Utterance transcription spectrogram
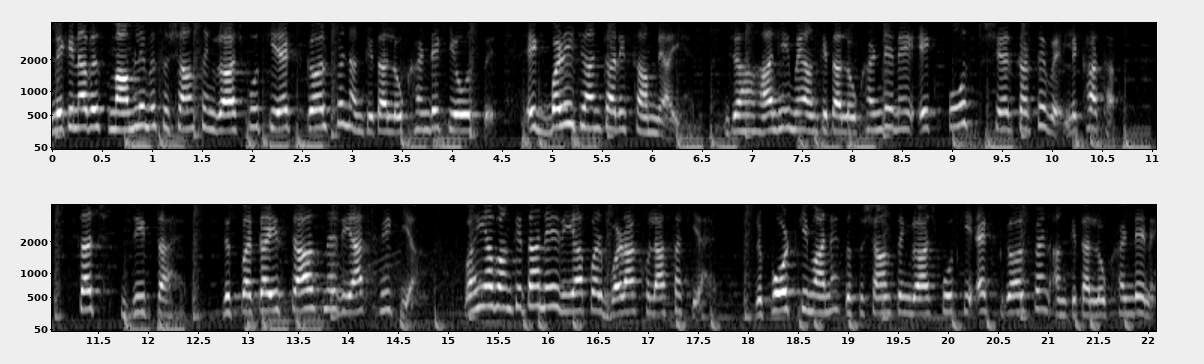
लेकिन अब इस मामले में सुशांत सिंह राजपूत की एक्स गर्लफ्रेंड अंकिता लोखंडे की ओर से एक बड़ी जानकारी सामने आई है, जहाँ हाल ही में अंकिता लोखंडे ने एक पोस्ट शेयर करते हुए लिखा था, सच जीतता है जिस पर कई स्टार्स ने रिएक्ट भी किया। वहीं अब अंकिता ने रिया पर बड़ा खुलासा किया है। रिपोर्ट्स की माने तो सुशांत सिंह राजपूत की एक्स गर्लफ्रेंड अंकिता लोखंडे ने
